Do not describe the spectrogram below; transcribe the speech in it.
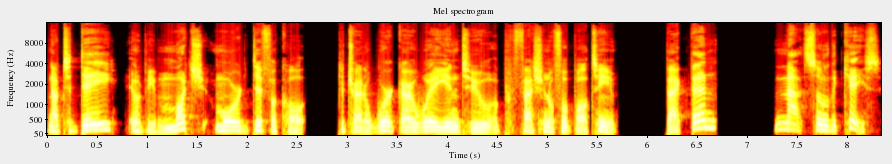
Now, today, it would be much more difficult to try to work our way into a professional football team. Back then, not so the case.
